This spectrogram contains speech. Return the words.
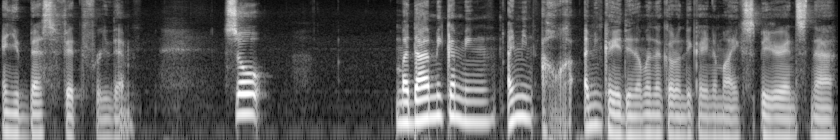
and you best fit for them. So, madami kaming, I mean, ako, I mean, kayo din naman nagkaroon din kayo ng mga experience na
